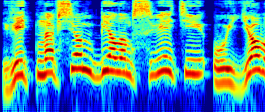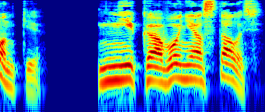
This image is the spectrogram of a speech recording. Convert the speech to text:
Ведь на всем белом свете у Йованки никого не осталось.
